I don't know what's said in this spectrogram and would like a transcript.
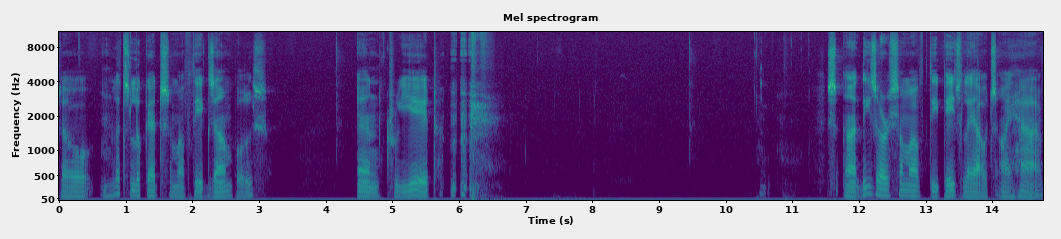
So let's look at some of the examples and create uh, these are some of the page layouts I have.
